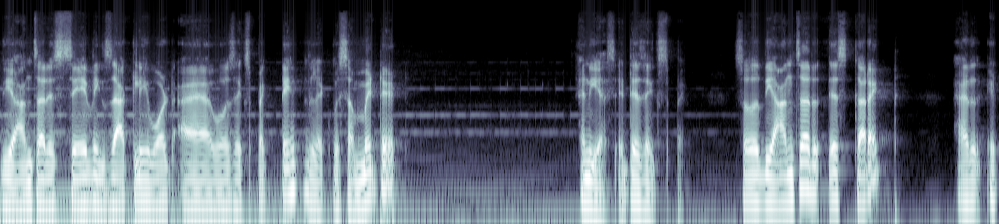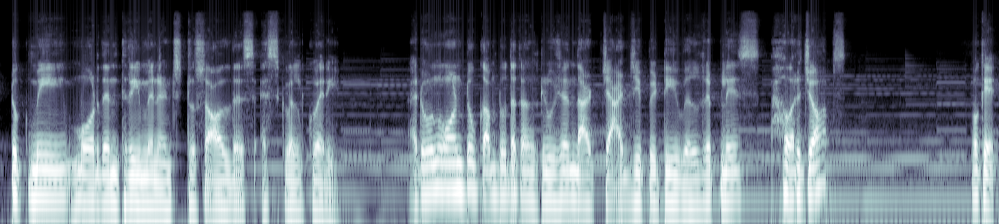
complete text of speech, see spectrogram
The answer is same exactly what I was expecting. Let me submit it. And yes, it is expect. So the answer is correct. And it took me more than three minutes to solve this SQL query. I don't want to come to the conclusion that ChatGPT will replace our jobs. Okay,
